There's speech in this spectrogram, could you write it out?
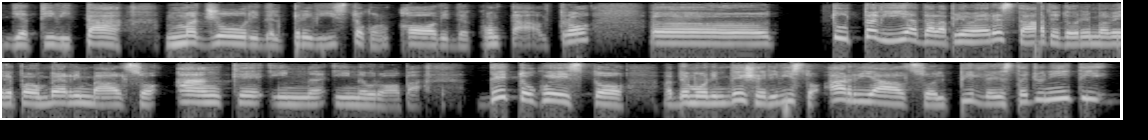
di attività maggiori del previsto con Covid e quant'altro. Uh, tuttavia dalla primavera estate dovremmo avere poi un bel rimbalzo anche in, in Europa. Detto questo, abbiamo invece rivisto a rialzo il PIL degli Stati Uniti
